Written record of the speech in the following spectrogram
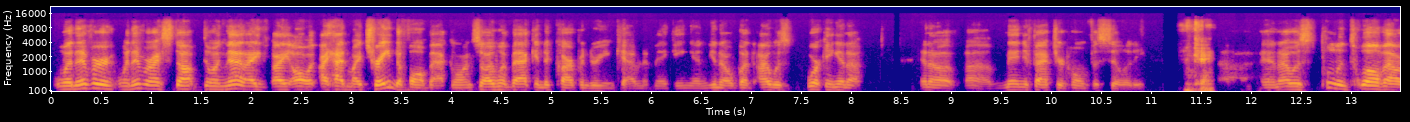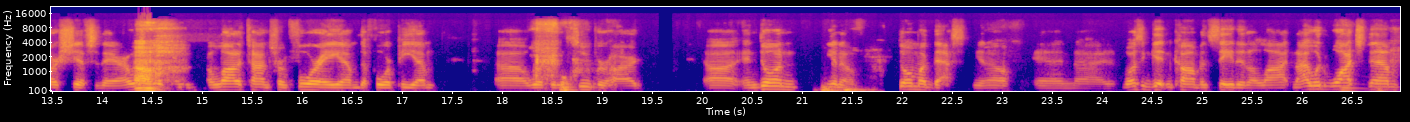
whenever whenever I stopped doing that, I I I had my trade to fall back on, so I went back into carpentry and cabinet making, and you know, but I was working in a in a uh, manufactured home facility. Okay. And I was pulling 12 hour shifts there. I was oh. working a lot of times from 4 a.m. to 4 p.m., uh, working super hard. uh, and doing, you know, doing my best, you know, and uh, wasn't getting compensated a lot. And I would watch mm. them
